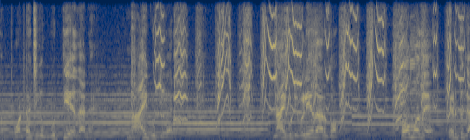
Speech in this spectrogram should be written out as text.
பொட்டாச்சிக்கு பொட்டச்சிக்கு புத்தியே தானே நாய்க்குட்டி வேற. நாய்க்குட்டி வெளியே தான் இருக்கும். போகும்போது எடுத்துக்க.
